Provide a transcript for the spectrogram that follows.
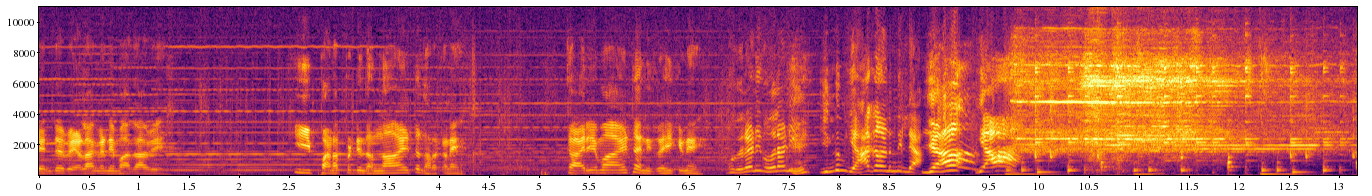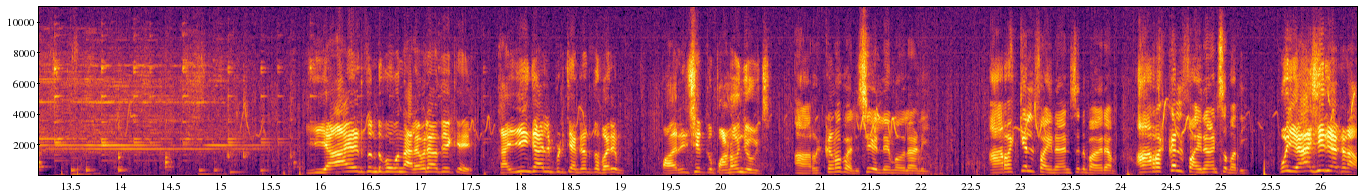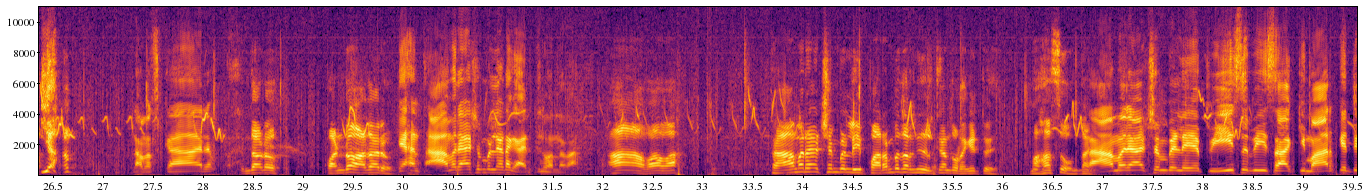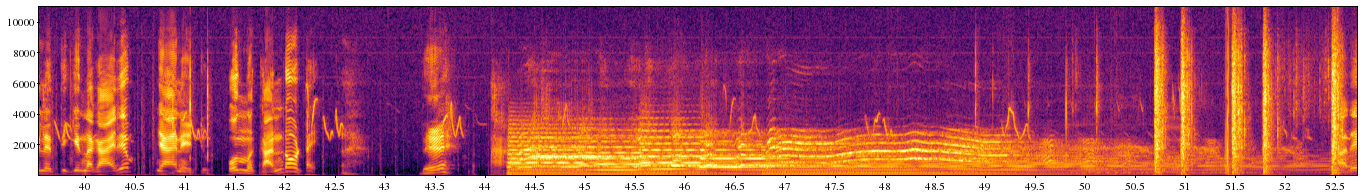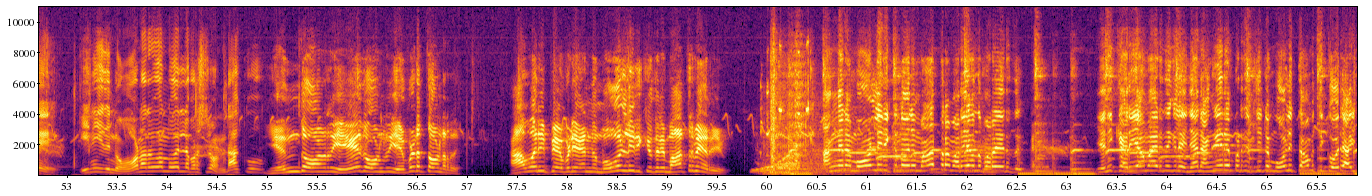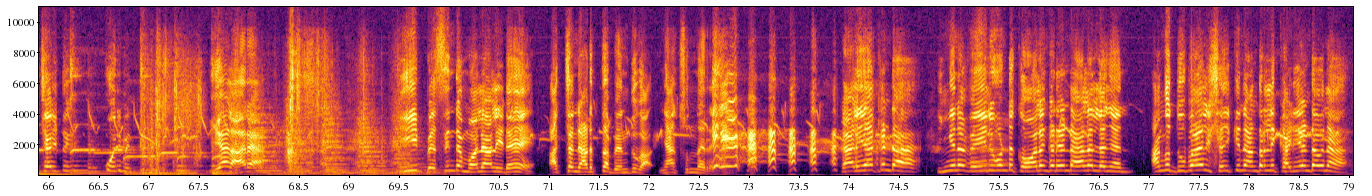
എന്റെ വേളാങ്കണ്ണി മാതാവേ ഈ പണപ്പെട്ടി നന്നായിട്ട് നടക്കണേ. കാര്യമായിട്ട് അനുഗ്രഹിക്കണേ. മുതലാളി മുതലാളി ഇന്നും യാ കാണുന്നില്ല. യാ? യാ. ഈ യാ എടുത്തുകൊണ്ട് പോകുന്ന അലവലാതിയൊക്കെ കൈയും കാലും പിടിച്ച് എന്റെ അടുത്ത് വരും. പരീക്ഷയ്ക്ക് പണവും ചോദിച്ചു. അറക്കണ പലിശയല്ലേ മുതലാളി. അറക്കൽ ഫൈനാൻസിന് പകരം അറക്കൽ ഫൈനാൻസ് മതി. പോയി യാ ശരിയാക്കടാ. നമസ്കാരം. എന്താടോ? പണ്ടോ ആധാരോ? ഞാൻ താമരാക്ഷൻ പിള്ളയുടെ കാര്യത്തിന് വന്നതാ. ആ വാ വാ. താമരാക്ഷൻ പള്ളി പറമ്പ് തെറഞ്ഞു നിൽക്കാൻ തുടങ്ങിയിട്ട് ഒന്നായി. താമരാശൻ പിള്ളയെ പീസ് പീസാക്കി മാർക്കറ്റിൽ എത്തിക്കുന്ന കാര്യം ഞാൻ ഏറ്റു. ഒന്ന് കണ്ടോട്ടെ. ദേ. അതെ ഇനി ഇതിന്റെ ഓണർ വന്നു വല്ല പ്രശ്നം ഉണ്ടാക്കൂ എന്ത് ഓണർ ഏത് ഓണർ എവിടത്തെ ഓണർ അവരിപ്പോ എവിടെയാണെന്ന് മുകളിലിരിക്കുന്നതിന് മാത്രമേ അറിയൂ. അങ്ങനെ മുകളിലിരിക്കുന്നവന് മാത്രം അറിയാന്ന് പറയരുത്. എനിക്കറിയാമായിരുന്നെങ്കിലേ ഞാൻ അങ്ങേരം പ്രതിച്ചിട്ട് മോളിൽ താമസിക്കും ഒരാഴ്ച ആയിട്ട് ഒരു മിനിറ്റ്. ഇയാൾ ആരാ? ഈ ബസിന്റെ മുതലാളിയുടെ അച്ഛന്റെ അടുത്ത ബന്ധുവ ഞാൻ സുന്ദരൻ. കളിയാക്കണ്ട. ഇങ്ങനെ വെയിൽ കൊണ്ട് കോലം കടയേണ്ട ആളല്ല ഞാൻ. അങ്ങ് ദുബായിൽ ഷെയ്ക്കിന്റെ അണ്ടറിൽ കഴിയേണ്ടവനാ.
